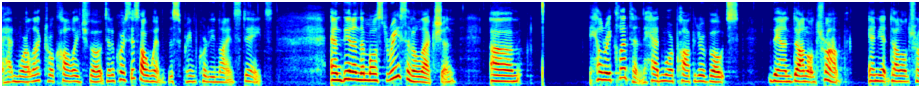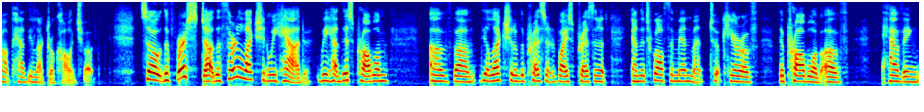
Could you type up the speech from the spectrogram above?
had more electoral college votes. And of course, this all went to the Supreme Court of the United States. And then in the most recent election, um, Hillary Clinton had more popular votes than Donald Trump, and yet Donald Trump had the Electoral College vote. So the first, uh, the third election we had, we had this problem of um, the election of the president and vice president, and the 12th Amendment took care of the problem of having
